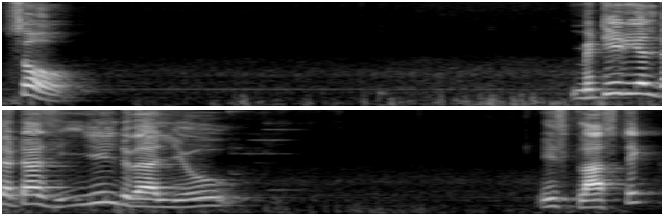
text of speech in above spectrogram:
So, material that has yield value is plastic,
